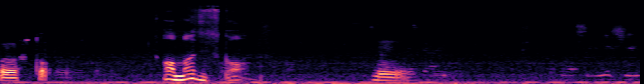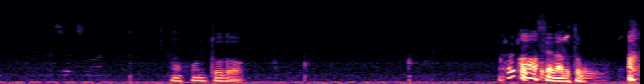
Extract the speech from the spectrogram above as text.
の人。あマジっすか？うん。あ本当誰だアーセナルとア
